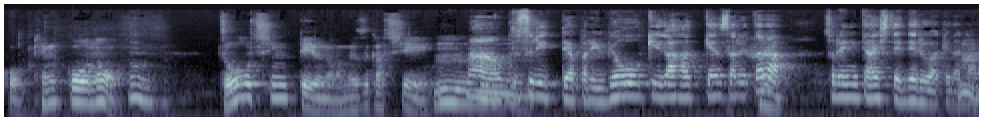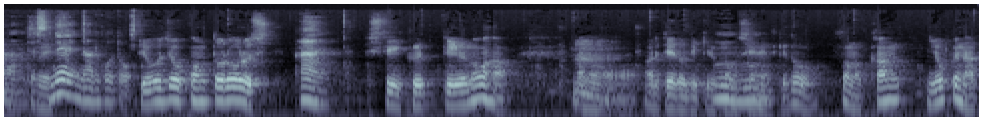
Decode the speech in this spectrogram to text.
こう、健康のうん。増進っていうのが難しい。うんまあ、お薬ってやっぱり病気が発見されたら、それに対して出るわけだからですね。なるほど。病状をコントロールしはい。していくっていうのは、うんあの、ある程度できるかもしれないですけど、その、かん、良くな、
